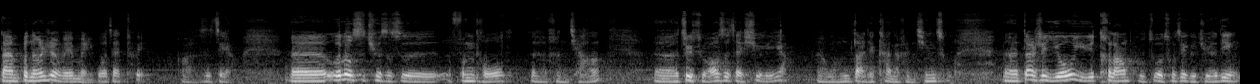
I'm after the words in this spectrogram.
但不能认为美国在退啊，是这样。呃，俄罗斯确实是风头呃很强，呃，最主要是在叙利亚。啊，我们大家看得很清楚，呃，但是由于特朗普做出这个决定，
